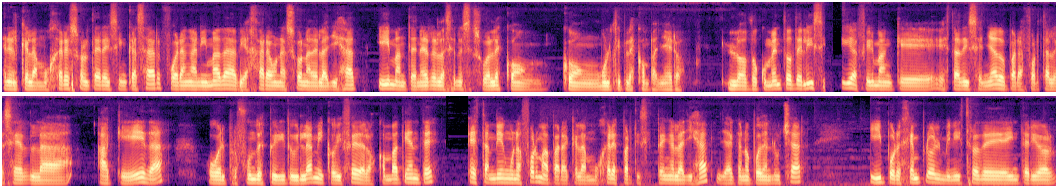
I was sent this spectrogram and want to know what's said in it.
en el que las mujeres solteras y sin casar fueran animadas a viajar a una zona de la yihad y mantener relaciones sexuales con, con múltiples compañeros. Los documentos del ISIS afirman que está diseñado para fortalecer la Akeeda o el profundo espíritu islámico y fe de los combatientes. Es también una forma para que las mujeres participen en la yihad, ya que no pueden luchar. Y, por ejemplo, el ministro de Interior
